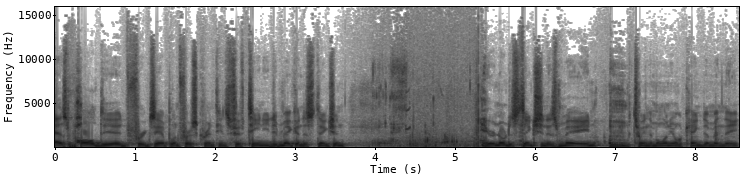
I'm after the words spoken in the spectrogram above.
as Paul did, for example, in 1 Corinthians 15, he did make a distinction. Here, no distinction is made between the millennial kingdom and the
